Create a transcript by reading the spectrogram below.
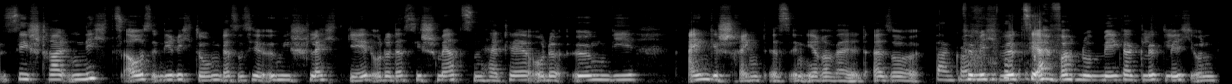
sie strahlt nichts aus in die Richtung, dass es ihr irgendwie schlecht geht oder dass sie Schmerzen hätte oder irgendwie eingeschränkt ist in ihrer Welt. Also Danke. für mich wirkt sie einfach nur mega glücklich und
